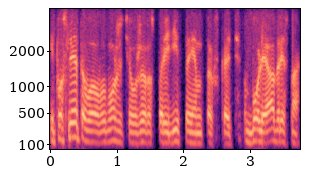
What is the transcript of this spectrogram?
И после этого вы можете уже распорядиться им, так сказать, более адресно.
